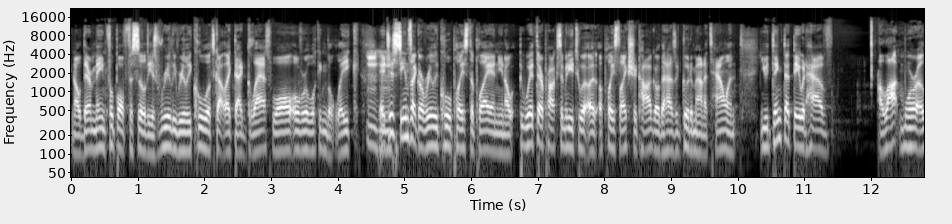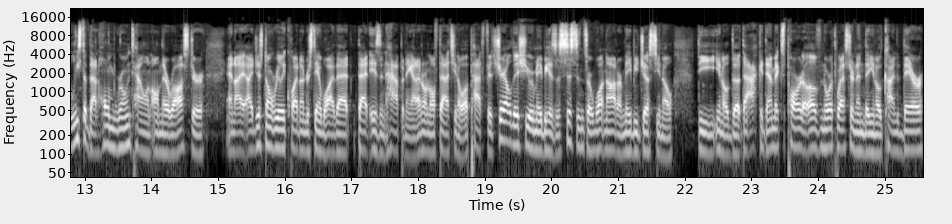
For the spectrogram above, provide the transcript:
you know their main football facility is really really cool. It's got like that glass wall overlooking the lake. Mm-hmm. It just seems like a really cool place to play. And you know, with their proximity to a, a place like Chicago that has a good amount of talent, you'd think that they would have a lot more, at least of that homegrown talent on their roster, and I, I, just don't really quite understand why that that isn't happening. And I don't know if that's you know a Pat Fitzgerald issue, or maybe his assistants or whatnot, or maybe just you know the you know the, the academics part of Northwestern and the you know kind of their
